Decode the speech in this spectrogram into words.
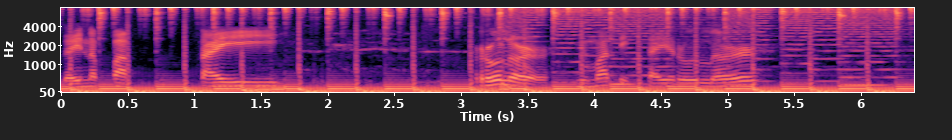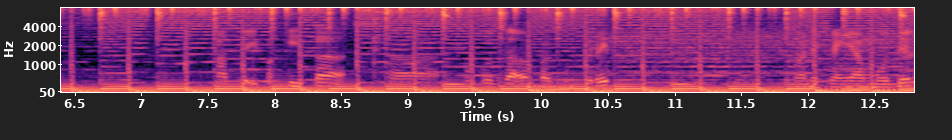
dahil napak tie roller pneumatic tie roller. Ato ipakita sa eh, pupunta ang pag-grip ano siyang yung model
